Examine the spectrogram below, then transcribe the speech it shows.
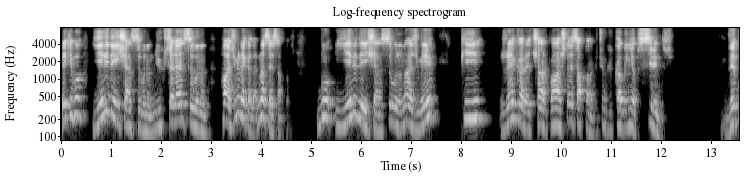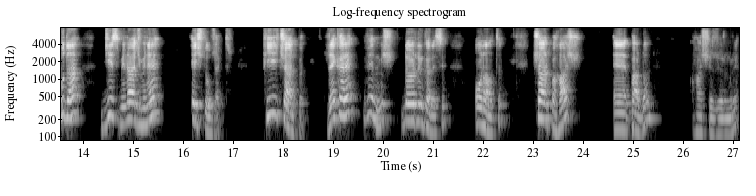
Peki bu yeni değişen sıvının, yükselen sıvının hacmi ne kadar? Nasıl hesaplanır? Bu yeni değişen sıvının hacmi pi r kare çarpı h'da hesaplanır. Çünkü kabın yapısı silindir. Ve bu da cismin hacmine eşit olacaktır. Pi çarpı r kare verilmiş 4'ün karesi 16 çarpı h e, pardon h yazıyorum buraya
